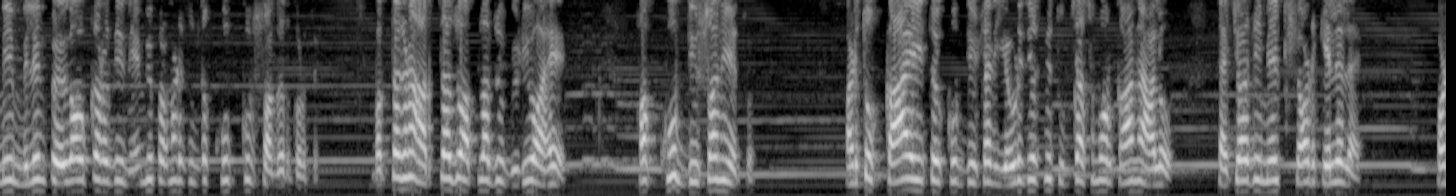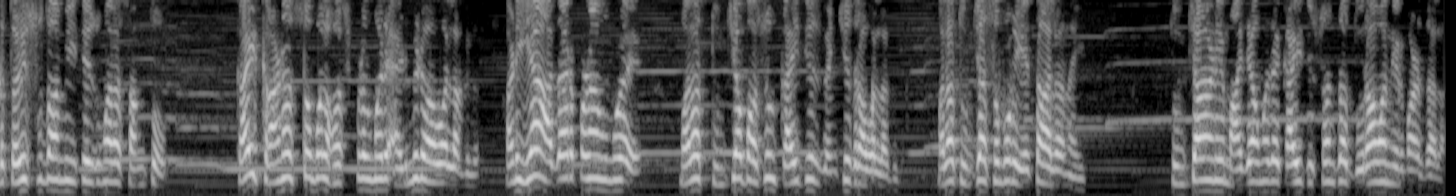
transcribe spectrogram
मी मिलिंद पेळगावकर अगदी नेहमीप्रमाणे तुमचं खूप खूप स्वागत करतोय. भक्तगण आजचा जो आपला जो व्हिडिओ आहे हा खूप दिवसांनी येतोय. आणि तो काय येतोय खूप दिवसांनी? एवढे दिवस मी तुमच्यासमोर का नाही आलो? त्याच्यावरती मी एक शॉर्ट केलेला आहे. पण तरीसुद्धा मी इथे तुम्हाला सांगतो काही कारणास्तव मला हॉस्पिटलमध्ये ॲडमिट व्हावं लागलं. आणि ह्या आजारपणामुळे मला तुमच्यापासून काही दिवस वंचित राहावं लागलं. मला तुमच्यासमोर येता आलं नाही. तुमच्या आणि माझ्यामध्ये काही दिवसांचा दुरावा निर्माण झाला.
